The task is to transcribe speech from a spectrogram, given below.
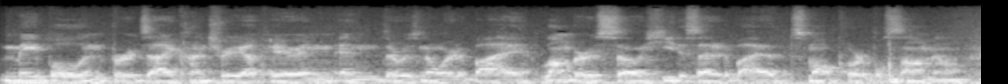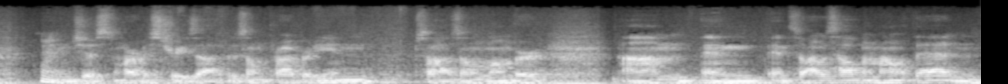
maple and bird's eye country up here, and, and there was nowhere to buy lumber, so he decided to buy a small portable sawmill and just harvest trees off his own property and saw his own lumber. Um, and and so I was helping him out with that, and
